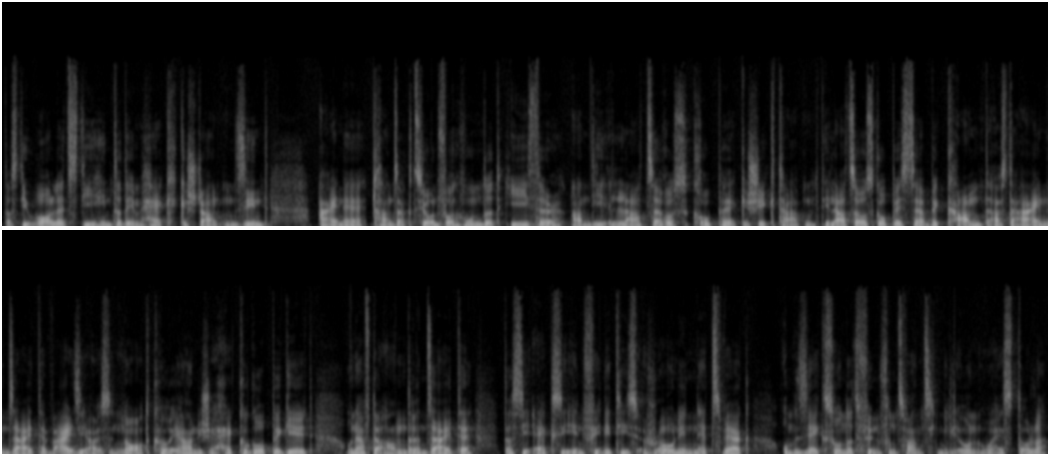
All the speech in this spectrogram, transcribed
dass die Wallets, die hinter dem Hack gestanden sind, eine Transaktion von 100 Ether an die Lazarus-Gruppe geschickt haben. Die Lazarus-Gruppe ist sehr bekannt aus der einen Seite, weil sie als nordkoreanische Hackergruppe gilt und auf der anderen Seite, dass sie Axie Infinities Ronin-Netzwerk um 625 Millionen US-Dollar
